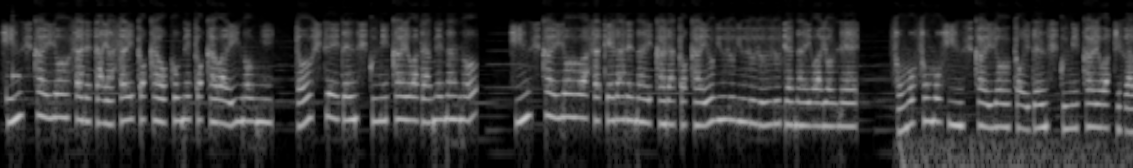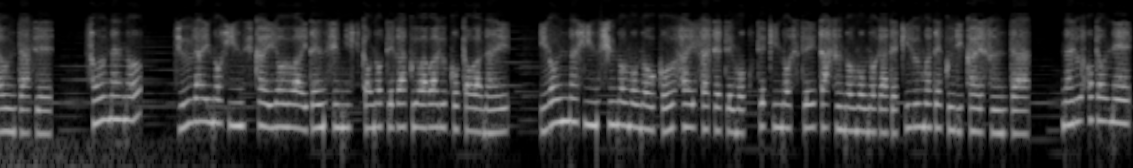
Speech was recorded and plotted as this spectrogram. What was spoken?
品種改良された野菜とかお米とかはいいのに、どうして遺伝子組み換えはダメなの？品種改良は避けられないからとかいうゆるゆるルールじゃないわよね。そもそも品種改良と遺伝子組み換えは違うんだぜ。そうなの？従来の品種改良は遺伝子に人の手が加わることはない。いろんな品種のものを交配させて目的のステータスのものができるまで繰り返すんだ。なるほどね。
